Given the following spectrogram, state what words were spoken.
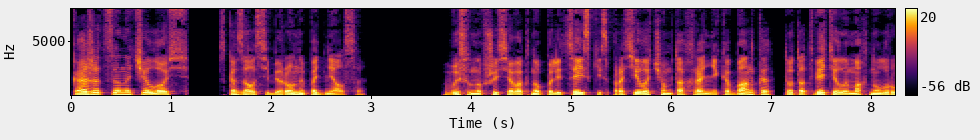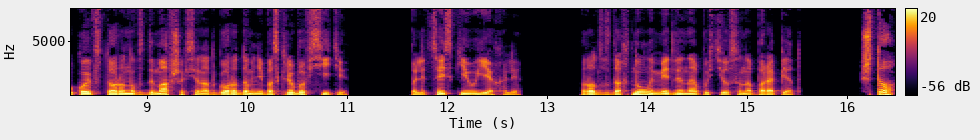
«Кажется, началось», — сказал себе Рон и поднялся. Высунувшийся в окно полицейский спросил о чем-то охранника банка, тот ответил и махнул рукой в сторону вздымавшихся над городом небоскребов Сити. Полицейские уехали. Рон вздохнул и медленно опустился на парапет. «Что,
